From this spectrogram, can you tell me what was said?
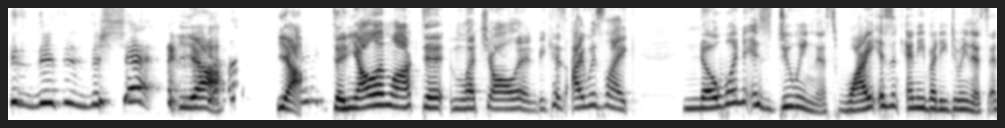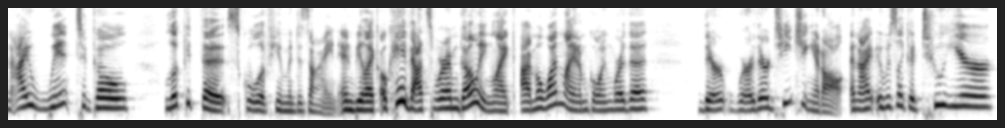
because this is the shit. Yeah. Yeah. Danielle unlocked it and let y'all in because I was like, no one is doing this. Why isn't anybody doing this? And I went to go look at the School of Human Design and be like, okay, that's where I'm going. Like I'm a one line. I'm going where the they're where they're teaching it all. And I it was like a two year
